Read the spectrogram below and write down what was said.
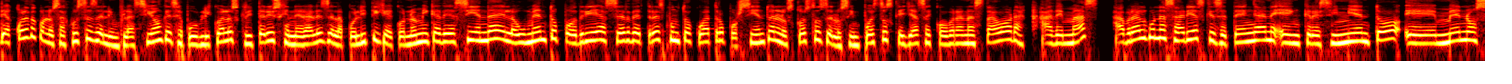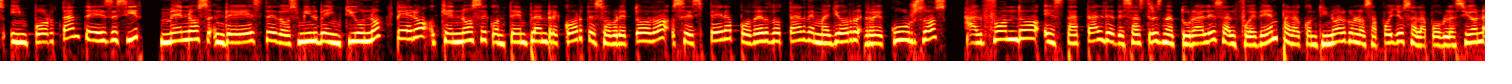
De acuerdo con los ajustes de la inflación que se publicó en los criterios generales de la política económica de Hacienda, el aumento podría ser de 3.4% en los costos de los impuestos que ya se cobran hasta ahora. Además, habrá algunas áreas que se tengan en crecimiento eh, menos importante, es decir, menos de este 2021, pero que no se contemplan recortes. Sobre todo, se espera poder dotar de mayor recursos al Fondo Estatal de Desastres Naturales, al FUEDEM, para continuar con los apoyos a la población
